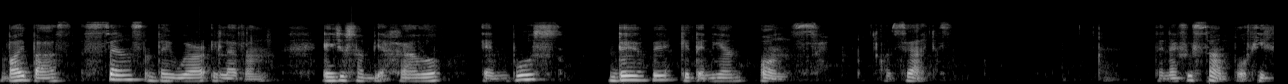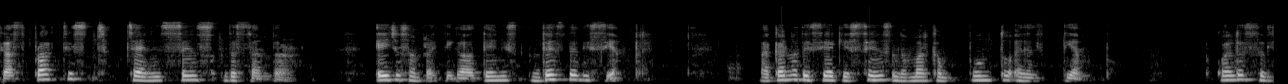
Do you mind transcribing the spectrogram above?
by bus since they were 11. Ellos han viajado en bus desde que tenían 11, 11 años. The next example, he has practiced tennis since December. Ellos han practicado tenis desde diciembre. Acá nos decía que since nos marca un punto en el tiempo. ¿Cuál es el,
